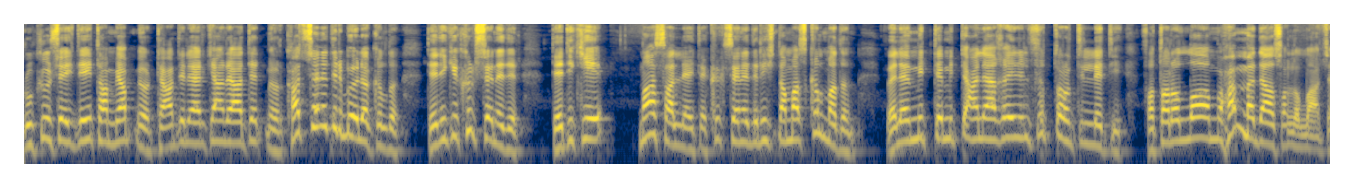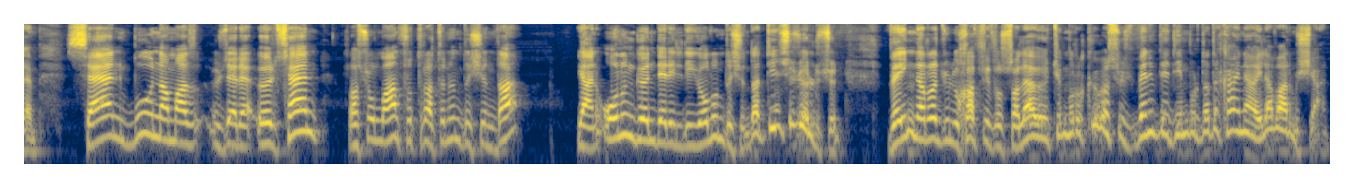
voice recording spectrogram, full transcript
Rükû secdeyi tam yapmıyor. Tadil erken rahat etmiyor. Kaç senedir böyle kıldı? Dedi ki 40 senedir. Dedi ki Ma salleyte 40 senedir hiç namaz kılmadın. Ve lev mitte mitte ala gayril fitratilleti fatarallahu Muhammeda sallallahu aleyhi ve sellem. Sen bu namaz üzere ölsen Resulullah'ın fıtratının dışında yani onun gönderildiği yolun dışında dinsiz ölürsün. Ve inne raculu haffifu salâ ve yutimmu rükû. Benim dediğim burada da kaynağıyla varmış yani.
